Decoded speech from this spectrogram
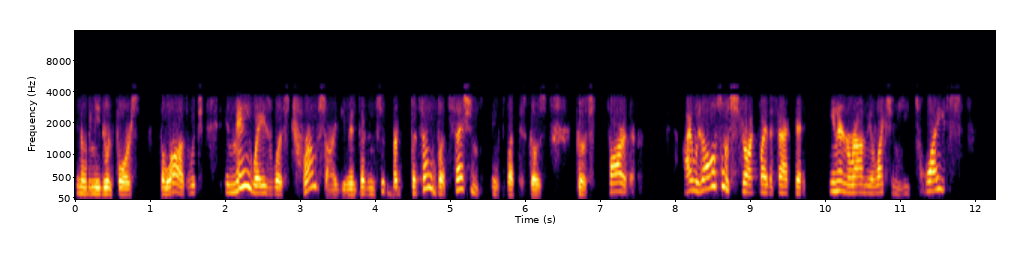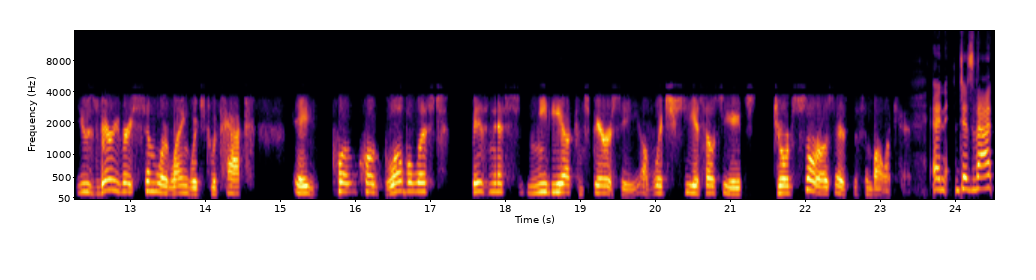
You know, we need to enforce the laws, which in many ways was Trump's argument. But in, but but some of what Sessions thinks about this goes goes farther. I was also struck by the fact that in and around the election, he twice used very very similar language to attack a quote quote globalist business media conspiracy of which he associates George Soros as the symbolic head. And does that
